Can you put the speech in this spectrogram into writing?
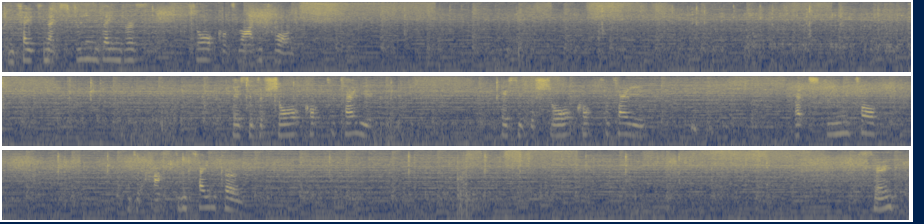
And take some extremely dangerous shortcuts like this one. This is a shortcut to take. This is the shortcut to take. Extremely tough. But it has to be taken. See?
